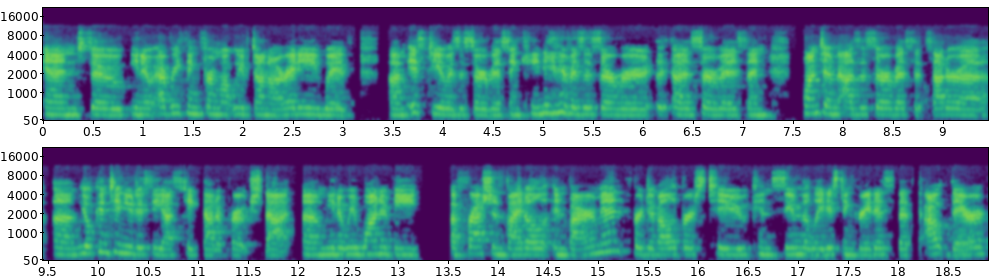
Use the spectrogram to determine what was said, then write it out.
and so, you know, everything from what we've done already with um, Istio as a service and Knative as a server uh, service and Quantum as a service, et cetera, um, you'll continue to see us take that approach that, um, you know, we want to be a fresh and vital environment for developers to consume the latest and greatest that's out there.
